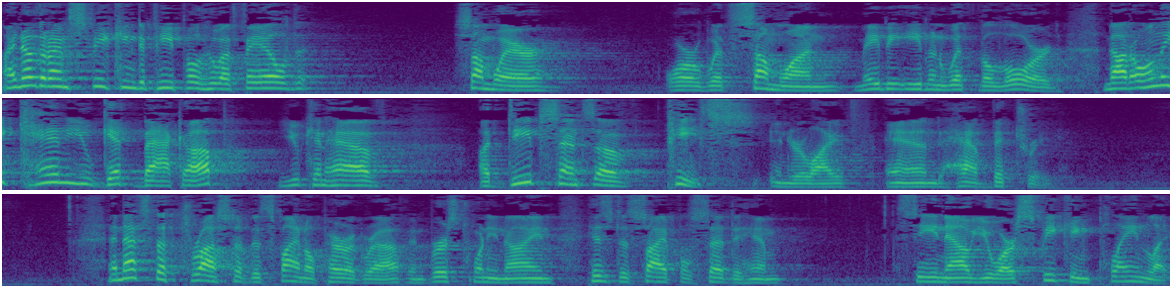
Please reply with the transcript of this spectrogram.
I know that I'm speaking to people who have failed somewhere or with someone, maybe even with the Lord. Not only can you get back up, you can have a deep sense of peace in your life and have victory. And that's the thrust of this final paragraph. In verse 29, his disciples said to him, See now you are speaking plainly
